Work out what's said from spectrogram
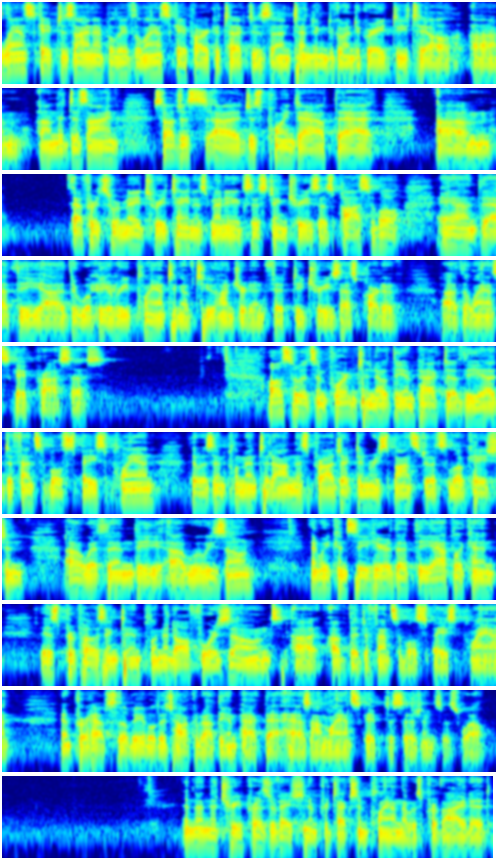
Landscape design, I believe the landscape architect is intending to go into great detail um, on the design. So I'll just, uh, just point out that um, efforts were made to retain as many existing trees as possible and that the, uh, there will be a replanting of 250 trees as part of uh, the landscape process. Also, it's important to note the impact of the uh, defensible space plan that was implemented on this project in response to its location uh, within the uh, WUI zone. And we can see here that the applicant is proposing to implement all four zones uh, of the defensible space plan. And perhaps they'll be able to talk about the impact that has on landscape decisions as well. And then the tree preservation and protection plan that was provided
